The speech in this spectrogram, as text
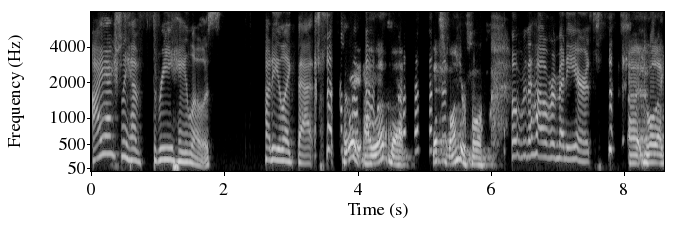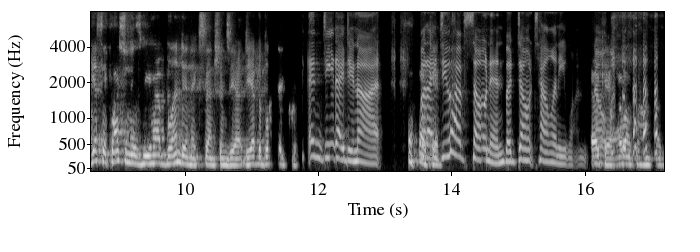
I actually have three Halos how do you like that? Great. I love that. That's wonderful. Over the however many years. uh, well, I guess the question is do you have blend in extensions yet? Do you have the blend in? Indeed, I do not. But okay. I do have sewn in, but don't tell anyone. No. Okay. I won't tell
